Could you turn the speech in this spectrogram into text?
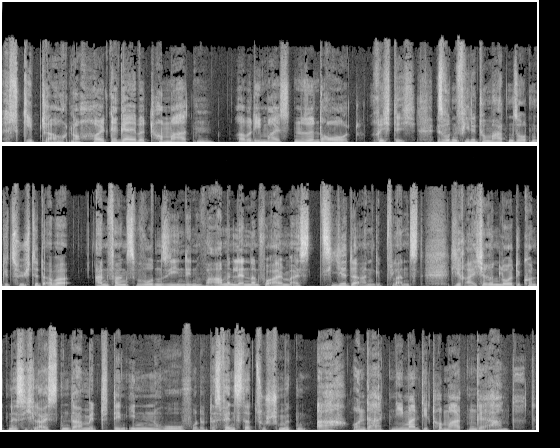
Es gibt ja auch noch heute gelbe Tomaten, aber die meisten sind rot. Richtig. Es wurden viele Tomatensorten gezüchtet, aber anfangs wurden sie in den warmen Ländern vor allem als Zierde angepflanzt. Die reicheren Leute konnten es sich leisten, damit den Innenhof oder das Fenster zu schmücken. Ach, und da hat niemand die Tomaten geerntet?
